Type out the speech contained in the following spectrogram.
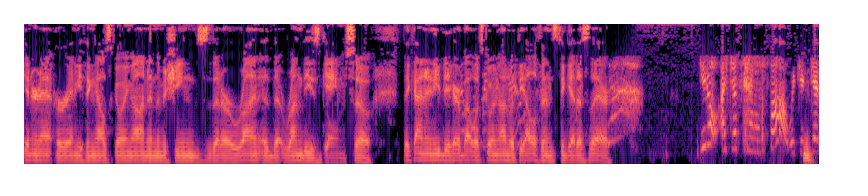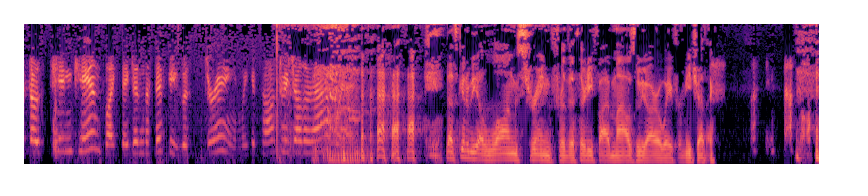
internet or anything else going on in the machines that are run that run these games. So they kind of need to hear about what's going on with the elephants to get us there. You know, I just had a thought. We could get those tin cans like they did in the 50s with string. We could talk to each other that way. That's going to be a long string for the 35 miles we are away from each other.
